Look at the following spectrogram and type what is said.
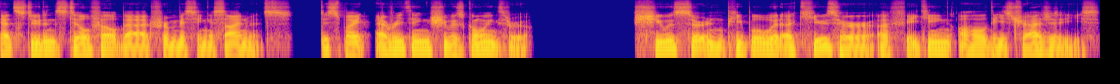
That student still felt bad for missing assignments, despite everything she was going through. She was certain people would accuse her of faking all these tragedies.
